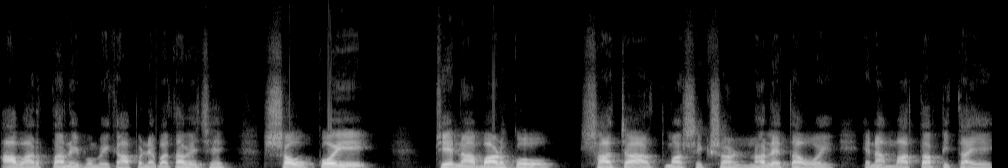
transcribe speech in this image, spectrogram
આ વાર્તાની ભૂમિકા આપણને બતાવે છે. સૌ કોઈ જેના બાળકો સાચા અર્થમાં શિક્ષણ ન લેતા હોય એના માતા પિતાએ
